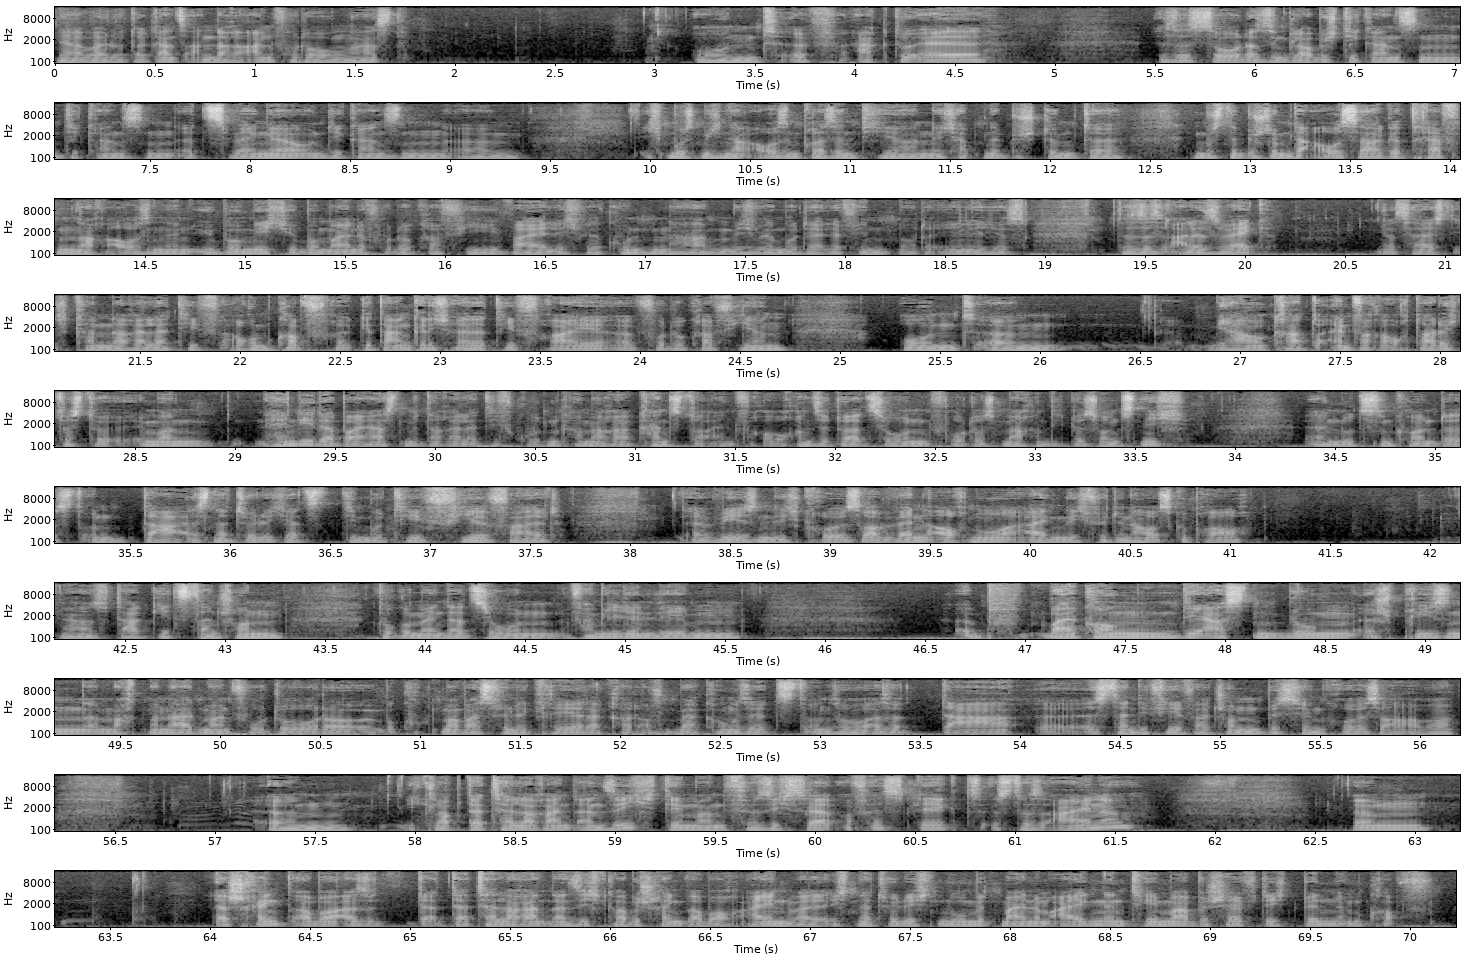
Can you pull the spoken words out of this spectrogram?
ja, weil du da ganz andere Anforderungen hast. Und äh, aktuell ist es so, da sind, glaube ich, die ganzen, die ganzen äh, Zwänge und die ganzen, ähm, ich muss mich nach außen präsentieren, ich habe eine bestimmte, ich muss eine bestimmte Aussage treffen nach außen hin über mich, über meine Fotografie, weil ich will Kunden haben, ich will Modelle finden oder ähnliches. Das ist alles weg. Das heißt, ich kann da relativ, auch im Kopf, gedanklich relativ frei äh, fotografieren. Und ähm, ja, und gerade einfach auch dadurch, dass du immer ein Handy dabei hast mit einer relativ guten Kamera, kannst du einfach auch in Situationen Fotos machen, die du sonst nicht äh, nutzen konntest. Und da ist natürlich jetzt die Motivvielfalt äh, wesentlich größer, wenn auch nur eigentlich für den Hausgebrauch. Ja, also da geht es dann schon Dokumentation, Familienleben, Balkon, die ersten Blumen sprießen, macht man halt mal ein Foto oder guckt mal, was für eine Krähe da gerade auf dem Balkon sitzt und so. Also da äh, ist dann die Vielfalt schon ein bisschen größer, aber ähm, ich glaube, der Tellerrand an sich, den man für sich selber festlegt, ist das eine. Ähm, er schränkt aber, also der, der Tellerrand an sich, glaube ich, schränkt aber auch ein, weil ich natürlich nur mit meinem eigenen Thema beschäftigt bin im Kopf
